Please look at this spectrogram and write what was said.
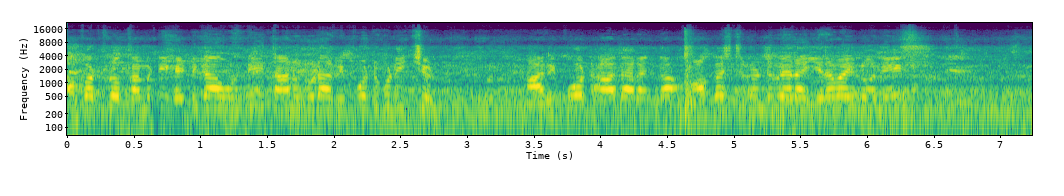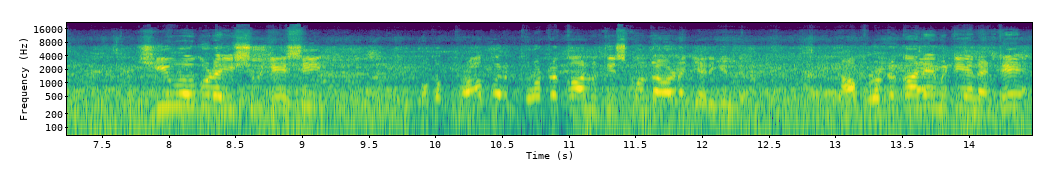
అప్పట్లో కమిటీ హెడ్గా ఉండి తాను కూడా రిపోర్ట్ కూడా ఇచ్చాడు. ఆ రిపోర్ట్ ఆధారంగా ఆగస్టు రెండు వేల ఇరవైలోనే జీవో కూడా ఇష్యూ చేసి ఒక ప్రాపర్ ప్రోటోకాల్ను తీసుకొని రావడం జరిగింది. ఆ ప్రోటోకాల్ ఏమిటి అని అంటే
